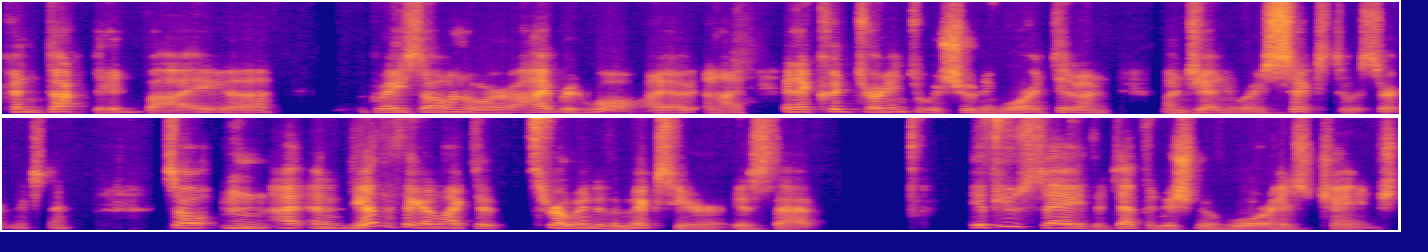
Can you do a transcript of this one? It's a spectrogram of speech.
conducted by uh, gray zone or a hybrid war. I, and I and it could turn into a shooting war. It did on on January 6th to a certain extent. So, I, and the other thing I'd like to throw into the mix here is that if you say the definition of war has changed,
